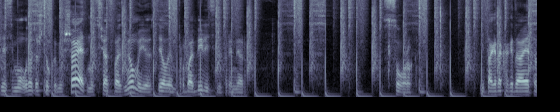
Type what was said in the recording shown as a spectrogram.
Здесь ему вот эта штука мешает, мы сейчас возьмем ее, сделаем probability, например, 40. И тогда, когда это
